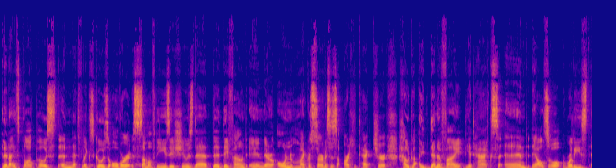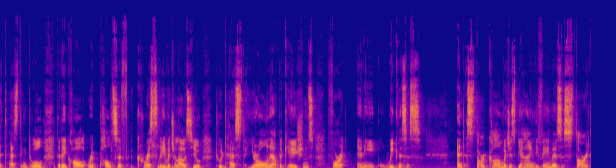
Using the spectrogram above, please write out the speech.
In a nice blog post, uh, Netflix goes over some of these issues that uh, they found in their own microservices architecture, how to identify the attacks, and they also released a testing tool that they call Repulsive Grizzly, which allows you to test your own applications for any weaknesses. And Startcom, which is behind the famous Start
